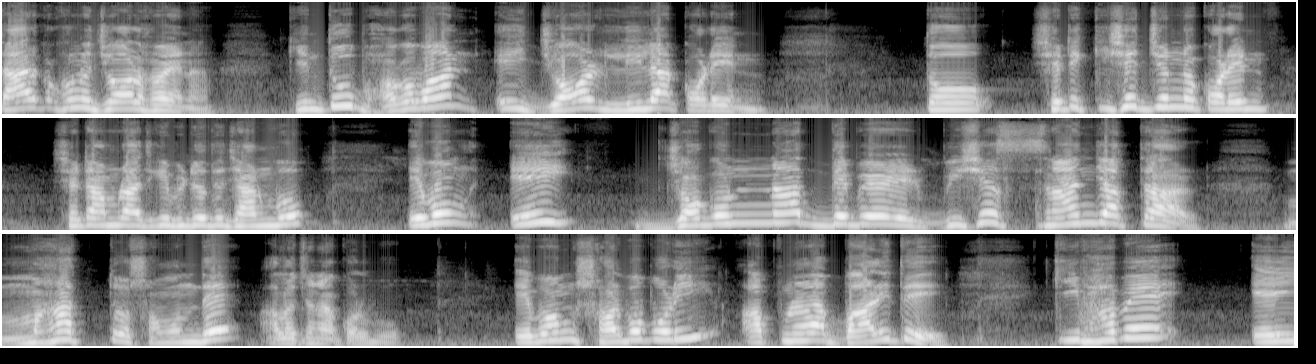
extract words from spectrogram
তার কখনো জ্বর হয় না। কিন্তু ভগবান এই জ্বর লীলা করেন। তো সেটি কিসের জন্য করেন? সেটা আমরা আজকে ভিডিওতে জানব। এবং এই জগন্নাথ দেবের বিশেষ স্নানযাত্রার মাহাত্ম সম্বন্ধে আলোচনা করব। এবং সর্বোপরি আপনারা বাড়িতে কীভাবে এই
